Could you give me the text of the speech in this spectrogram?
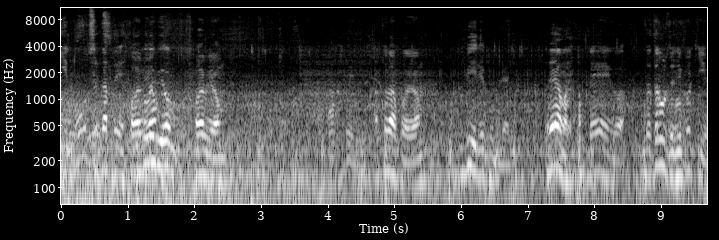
Ебутся коты. Плывем. Плывем. А куда плывем? К берегу, блядь. Прямо. Берегу. Да трудно, не крути.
